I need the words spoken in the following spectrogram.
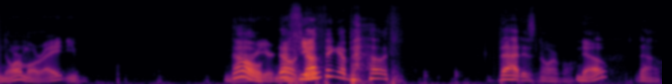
normal, right? You No, your no, nephew? nothing about that is normal. No. No,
